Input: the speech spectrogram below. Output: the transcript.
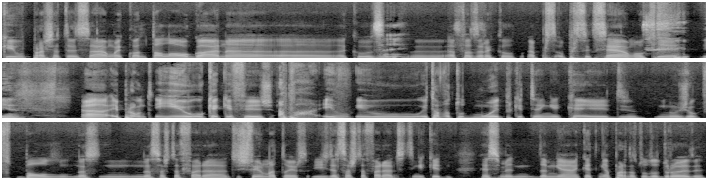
que eu presto atenção é quando está lá o Gana a, a, coisa, Sim. eh, a fazer aquele, a perseguição, ou o que é. Yeah. Ah, e pronto, e eu, o que é que eu fiz? Ah pá, eu estava todo moído porque eu tinha caído num jogo de futebol na, na sexta-feira antes. Isto foi uma terça, e na sexta-feira antes tinha caído em cima da minha anca, tinha a perna toda doida.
